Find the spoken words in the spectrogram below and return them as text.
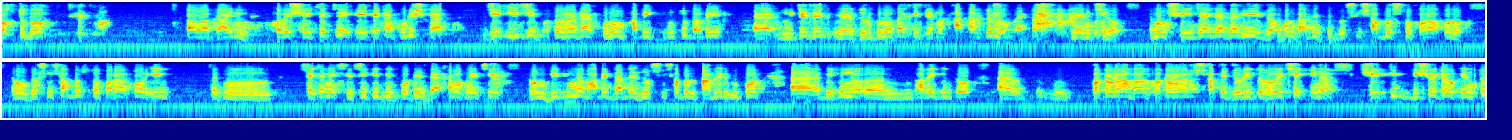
বক্তব্য পাওয়া যায়নি। তবে সেই ক্ষেত্রে এটা পরিষ্কার যে এই যে ঘটনাটা কোনোভাবেই কিন্তু ভাবে নিজেদের দুর্বলতাকে যেন থাকার জন্য একটা প্ল্যান ছিল। এবং সেই জায়গায় দাঁড়িয়ে যখন তাদেরকে দোষী সাব্যস্ত করা হলো, এবং দোষী সাব্যস্ত করার পর এই সেখানে সিসিটিভি ফুটেজ দেখানো হয়েছে, এবং বিভিন্ন ভাবে যাদের দোষী সাব্যস্ত, তাদের উপর বিভিন্ন ভাবে কিন্তু ঘটনা বা ঘটনার সাথে জড়িত রয়েছে কিনা সেই বিষয়টাও কিন্তু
